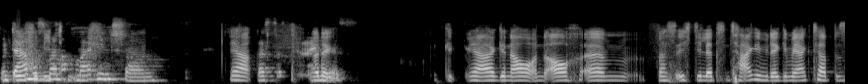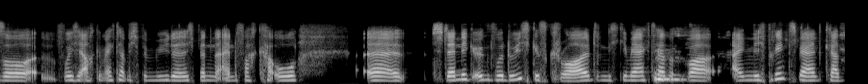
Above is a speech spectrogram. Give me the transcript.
Und da Definitiv. muss man noch mal hinschauen, ja. was das für einen ist. Ja, genau. Und auch, ähm, was ich die letzten Tage wieder gemerkt habe, so, wo ich auch gemerkt habe, ich bin müde, ich bin einfach K.O., äh, ständig irgendwo durchgescrollt und ich gemerkt habe, mhm. boah, eigentlich bringt es mir halt gerade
